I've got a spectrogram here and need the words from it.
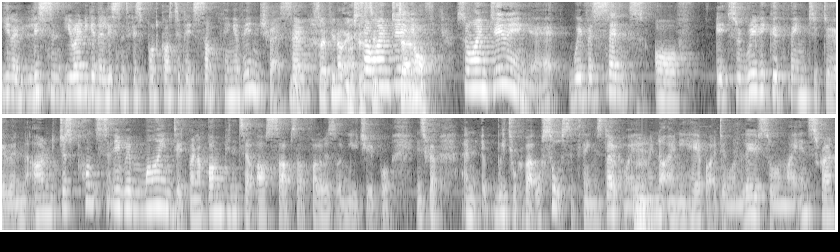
you know, listen. You're only going to listen to this podcast if it's something of interest. So, Yeah, so if you're not so interested, I'm doing turn it, off. So I'm doing it with a sense of it's a really good thing to do, and I'm just constantly reminded when I bump into our subs, our followers on YouTube or Instagram, and we talk about all sorts of things, don't we? I Mm. mean, not only here, but I do on Loose or on my Instagram.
